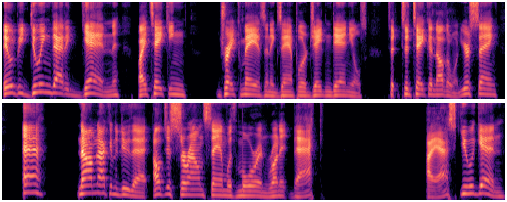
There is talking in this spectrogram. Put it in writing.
They would be doing that again by taking Drake Maye as an example or Jayden Daniels to, to take another one. You're saying, eh, no, I'm not going to do that. I'll just surround Sam with more and run it back. I ask you again,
